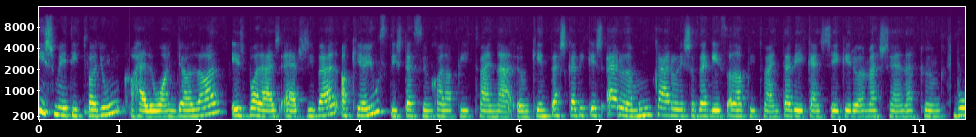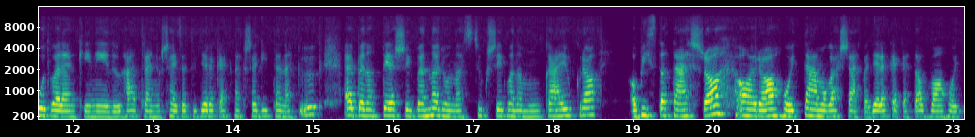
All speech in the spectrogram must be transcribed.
Ismét itt vagyunk a Hello Angyallal és Balázs Erzsivel, aki a Just is Teszünk alapítványnál önkénteskedik, és erről a munkáról és az egész alapítvány tevékenységéről mesél nekünk. Bódvalenkén élő hátrányos helyzetű gyerekeknek segítenek ők. Ebben a térségben nagyon nagy szükség van a munkájukra, a biztatásra, arra, hogy támogassák a gyerekeket abban, hogy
